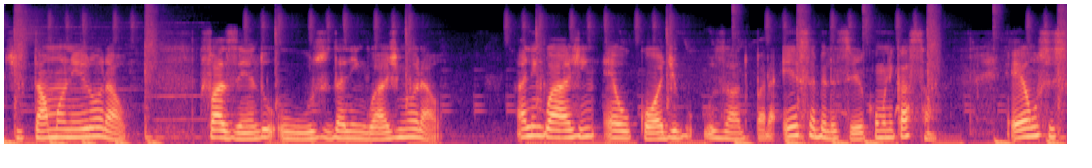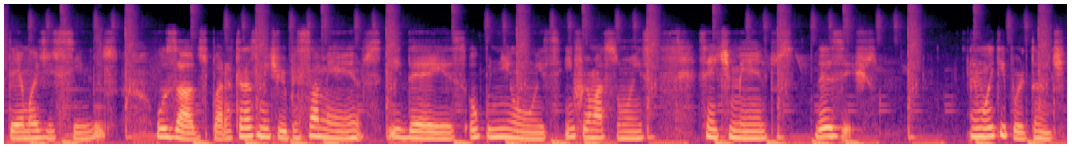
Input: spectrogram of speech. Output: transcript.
de tal maneira oral, fazendo o uso da linguagem oral. A linguagem é o código usado para estabelecer comunicação. É um sistema de símbolos usados para transmitir pensamentos, ideias, opiniões, informações, sentimentos, desejos. É muito importante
